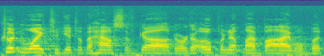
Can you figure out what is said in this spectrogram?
couldn't wait to get to the house of God or to open up my Bible, but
